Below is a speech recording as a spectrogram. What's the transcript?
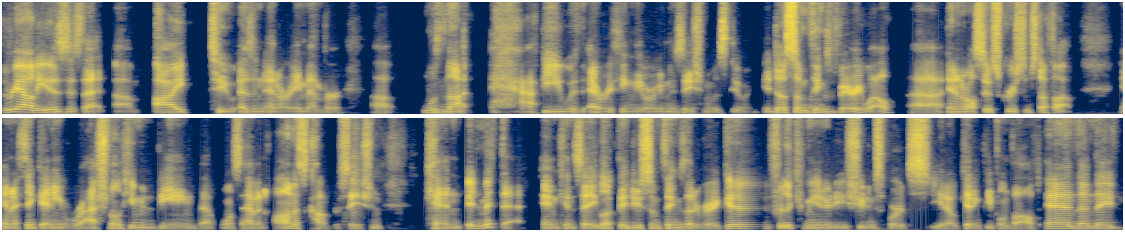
the reality is, is that um, I too, as an NRA member, uh, was not happy with everything the organization was doing. It does some things very well, uh, and it also screws some stuff up. And I think any rational human being that wants to have an honest conversation can admit that and can say, look, they do some things that are very good for the community, shooting sports, you know, getting people involved, and then they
